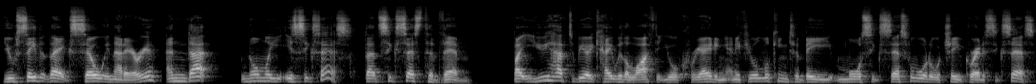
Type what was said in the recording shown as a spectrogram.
you'll see that they excel in that area. And that normally is success. That's success to them. But you have to be okay with the life that you're creating. And if you're looking to be more successful or to achieve greater success,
